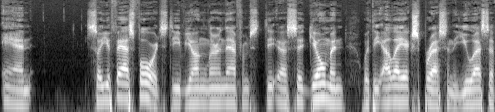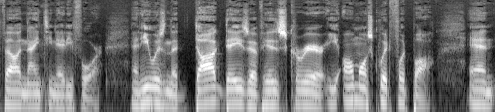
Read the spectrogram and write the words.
And so you fast forward. Steve Young learned that from St- uh, Sid Gilman with the LA Express in the USFL in 1984. And he was in the dog days of his career. He almost quit football. And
